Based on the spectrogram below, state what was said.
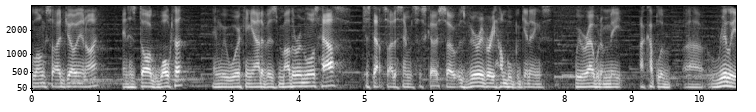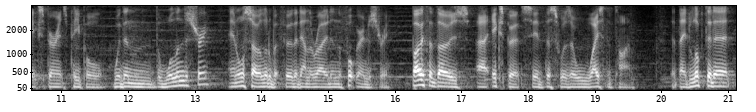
alongside Joey and I, and his dog Walter, and we were working out of his mother-in-law's house just outside of San Francisco. So it was very, very humble beginnings. We were able to meet a couple of uh, really experienced people within the wool industry and also a little bit further down the road in the footwear industry. Both of those uh, experts said this was a waste of time, that they'd looked at it,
